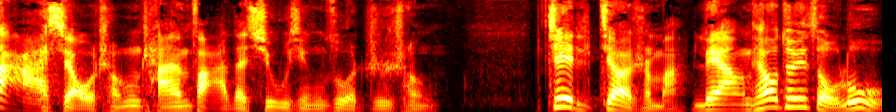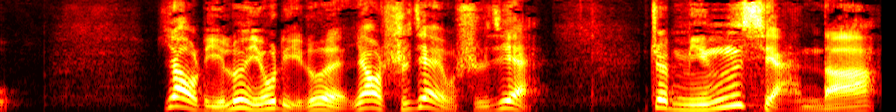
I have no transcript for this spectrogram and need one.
大小乘禅法的修行做支撑，这叫什么？两条腿走路，要理论有理论，要实践有实践，这明显的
